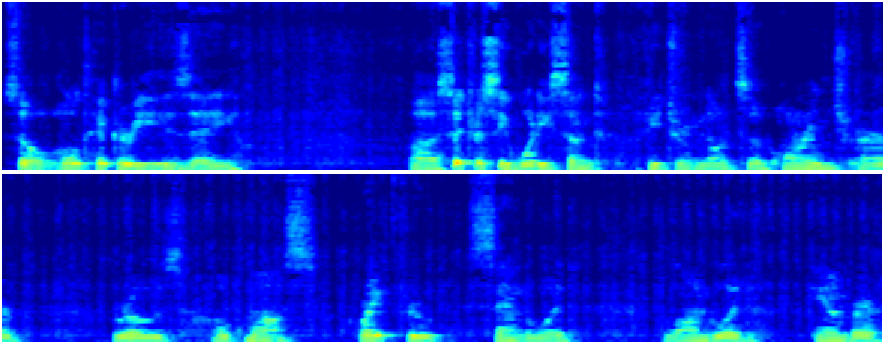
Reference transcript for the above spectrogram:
So, Old Hickory is a uh, citrusy woody scent featuring notes of orange, herb, rose, oak moss, grapefruit, sandalwood, blondewood, amber,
